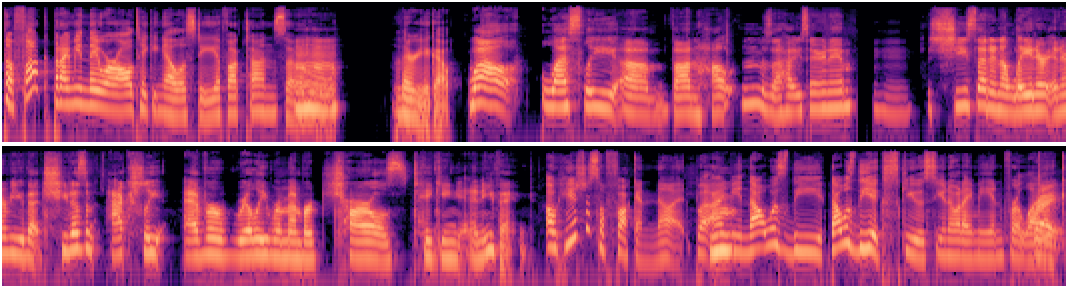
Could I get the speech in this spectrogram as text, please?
the fuck? But I mean, they were all taking LSD a fuck ton. So Mhm. there you go. well leslie um Van Houten is that how you say her name Mm-hmm. she said in a later interview that she doesn't actually ever really remember Charles taking anything. Oh, he's just a fucking nut. But I Mhm. mean, that was the that was the excuse, you know what I mean, for like Right.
